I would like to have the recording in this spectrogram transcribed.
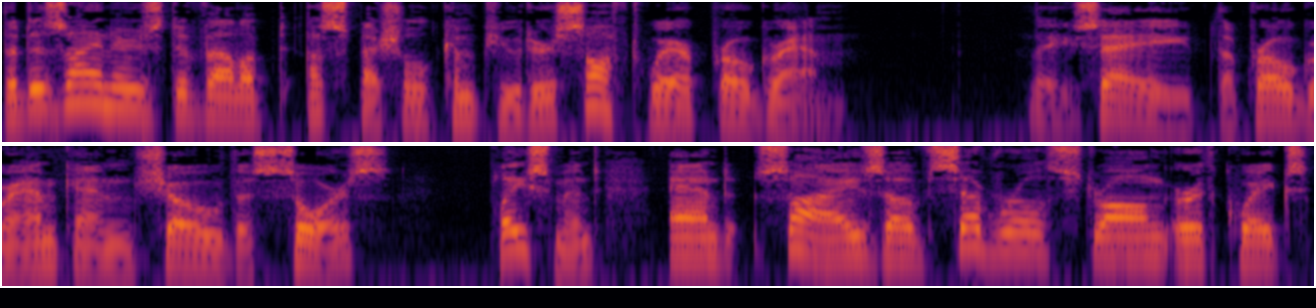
the designers developed a special computer software program. They say the program can show the source, placement, and size of several strong earthquakes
